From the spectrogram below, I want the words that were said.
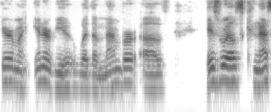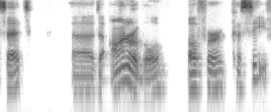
hear my interview with a member of Israel's Knesset uh, the Honorable Ofer Cassif.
